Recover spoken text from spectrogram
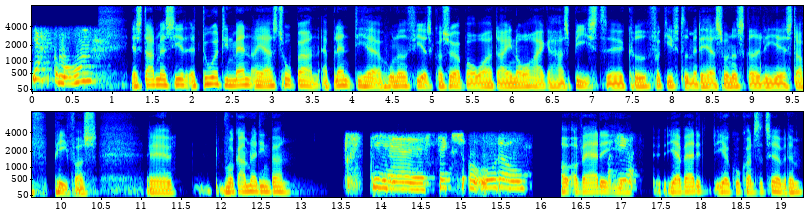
Ja, godmorgen. Jeg starter med at sige, at du og din mand og jeres to børn er blandt de her 180 korsørborgere, der i en årrække har spist øh, kød forgiftet med det her sundhedsskadelige øh, stof PFOS. Øh, hvor gamle er dine børn? De er 6 og 8 år. Og, og hvad er det, I, ja, hvad er det, I har kunne konstatere ved dem?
